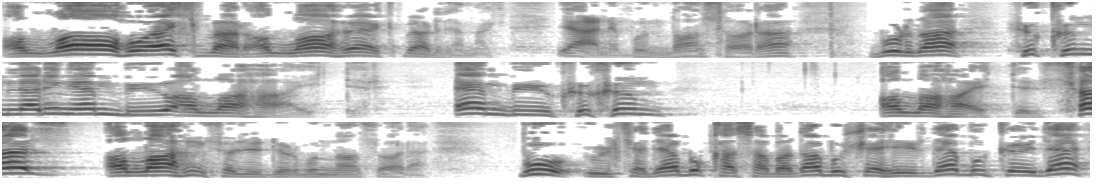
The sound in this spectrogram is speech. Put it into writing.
Allahu Ekber, Allahu Ekber demek. Yani bundan sonra burada hükümlerin en büyüğü Allah'a aittir. En büyük hüküm Allah'a aittir. Söz Allah'ın sözüdür bundan sonra. Bu ülkede, bu kasabada, bu şehirde, bu köyde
